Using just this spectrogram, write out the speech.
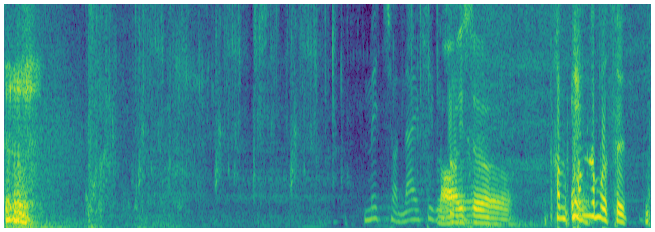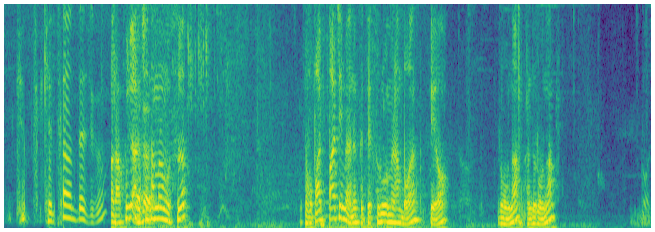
미쳐 날뛰고 나이스. 탐, 탐라모스 괜- 괜찮은데 지금? 아, 나쁘지 않죠, 삼만호스? 저거 빠, 빠지면은 그때 들어오면 한번 볼게요. 들어오나? 안 들어오나? 곧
